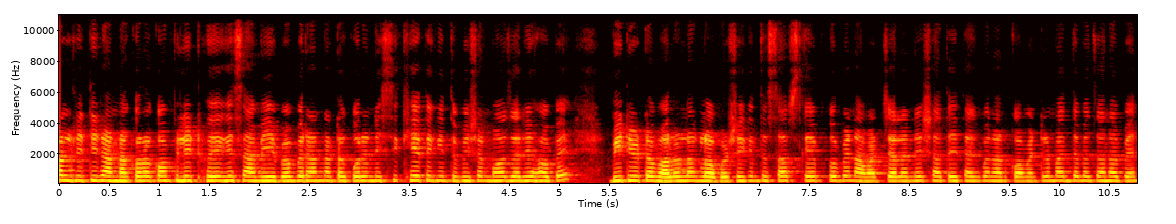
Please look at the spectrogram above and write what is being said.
অলরেডি রান্না করা কমপ্লিট হয়ে গেছে। আমি এইভাবে রান্নাটা করে নিচ্ছি খেতে কিন্তু ভীষণ মজারই হবে। ভিডিওটা ভালো লাগলে অবশ্যই কিন্তু সাবস্ক্রাইব করবেন, আমার চ্যানেলের সাথেই থাকবেন আর কমেন্টের মাধ্যমে জানাবেন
